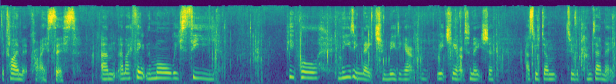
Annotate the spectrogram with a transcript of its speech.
the climate crisis, um, and I think the more we see people needing nature, reading out, reaching out to nature, as we've done through the pandemic,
